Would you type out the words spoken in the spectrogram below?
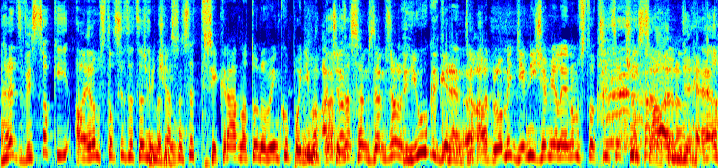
herec vysoký, ale jenom 130 cm. Já jsem se třikrát na tu novinku podíval a četl jsem zemřel Hugh Grant, ale bylo mi divný, že měl jenom 130 čísel. ale Teda. měl,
